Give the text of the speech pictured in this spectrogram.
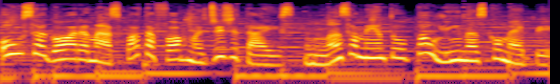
Ouça agora nas plataformas digitais um lançamento Paulinas Comep.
